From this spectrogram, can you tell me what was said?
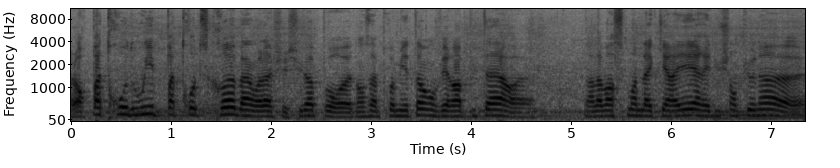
Alors pas trop de whip, pas trop de scrub, hein, voilà, je suis là pour, euh, dans un premier temps, on verra plus tard, euh, dans l'avancement de la carrière et du championnat, euh,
